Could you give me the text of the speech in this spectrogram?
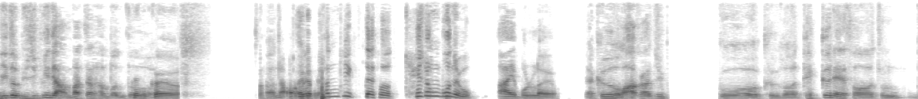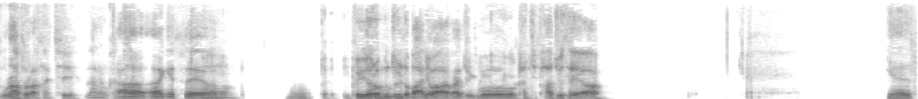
니도 뮤직비디오 안 봤잖아 한 번도. 그러니까요. 아, 아, 나오면 그러니까 편집돼서 최종본을 못- 아예 몰라요. 야, 그거 와가지고 그거 댓글에서 좀 놀아줘라 같이 나랑 같이. 아, 알겠어요. 어. 음. 그 여러분들도 많이 와가지고 같이 봐주세요. 예스.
